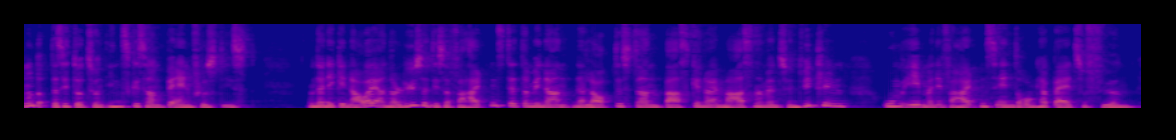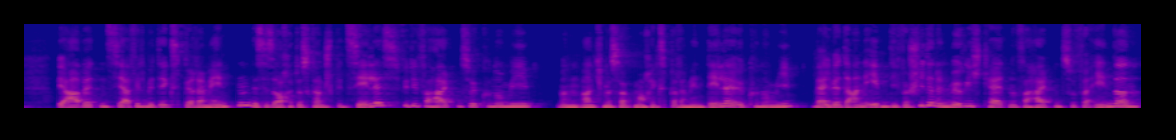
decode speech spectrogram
und der Situation insgesamt beeinflusst ist. Und eine genaue Analyse dieser Verhaltensdeterminanten erlaubt es dann, passgenaue Maßnahmen zu entwickeln, um eben eine Verhaltensänderung herbeizuführen. Wir arbeiten sehr viel mit Experimenten. Das ist auch etwas ganz Spezielles für die Verhaltensökonomie. Man, manchmal sagt man auch experimentelle Ökonomie, weil wir dann eben die verschiedenen Möglichkeiten, Verhalten zu verändern,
